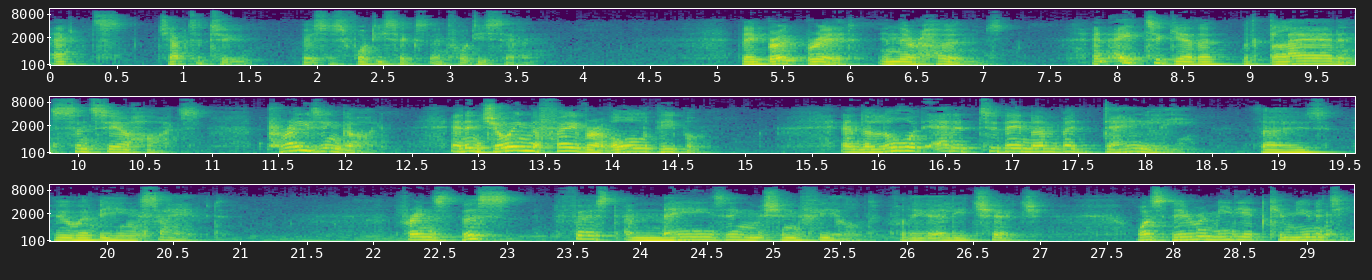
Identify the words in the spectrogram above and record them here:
Acts chapter 2, verses 46 and 47. They broke bread in their homes and ate together with glad and sincere hearts, praising God and enjoying the favor of all the people. And the Lord added to their number daily those who were being saved. Friends, this first amazing mission field for the early church was their immediate community.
